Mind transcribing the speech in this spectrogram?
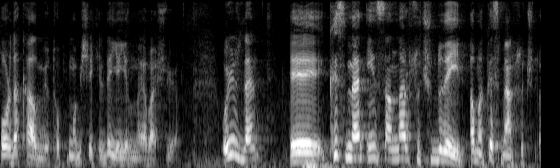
orada kalmıyor. Topluma bir şekilde yayılmaya başlıyor. O yüzden e, kısmen insanlar suçlu değil ama kısmen suçlu.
